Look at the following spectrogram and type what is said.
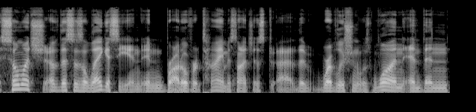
so much of this is a legacy and, and brought over time. It's not just uh, the revolution was won and then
